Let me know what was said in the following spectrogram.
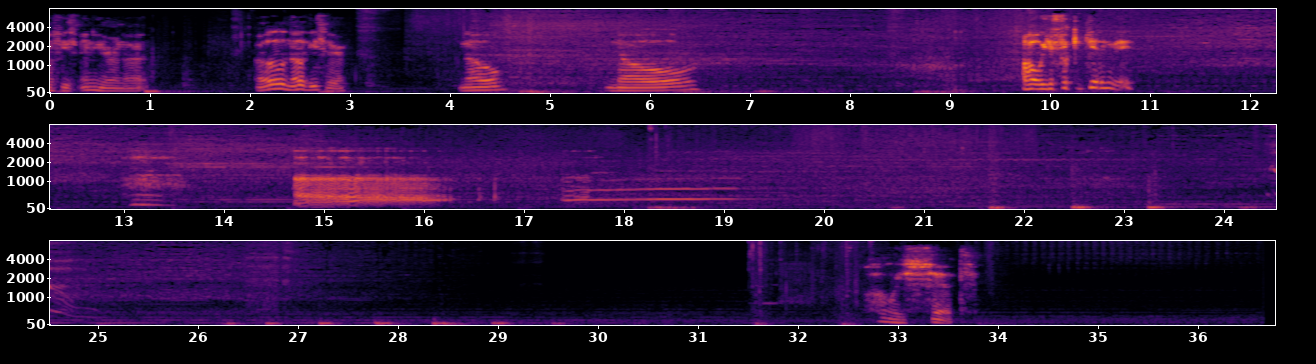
if he's in here or not. Oh, no, he's here. No. No. Oh, you're fucking kidding me. Holy shit.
